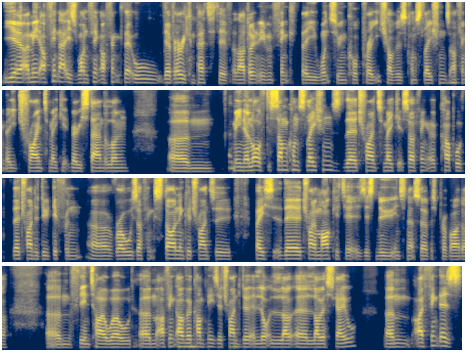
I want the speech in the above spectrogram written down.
Yeah, I mean, I think that is one thing. I think they're all they're very competitive, and I don't even think they want to incorporate each other's constellations. I think they're trying to make it very standalone. Um, I mean, a lot of the, some constellations they're trying to make it so. I think a couple of, they're trying to do different uh, roles. I think Starlink are trying to base they're trying to market it as this new internet service provider um, for the entire world. Um, I think other Mhm. companies are trying to do it a lot low, uh, lower scale. Um, I think there's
